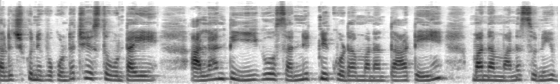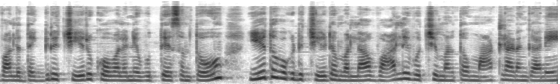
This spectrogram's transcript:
తలుచుకునివ్వకుండా చేస్తూ ఉంటాయి. అలాంటి ఈగోస్ అన్నిటినీ కూడా మనం దాటి మన మనసుని వాళ్ళ దగ్గర చేరుకోవాలనే ఉద్దేశంతో ఏదో ఒకటి చేయడం వల్ల వాళ్ళే వచ్చి మనతో మాట్లాడంగానే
